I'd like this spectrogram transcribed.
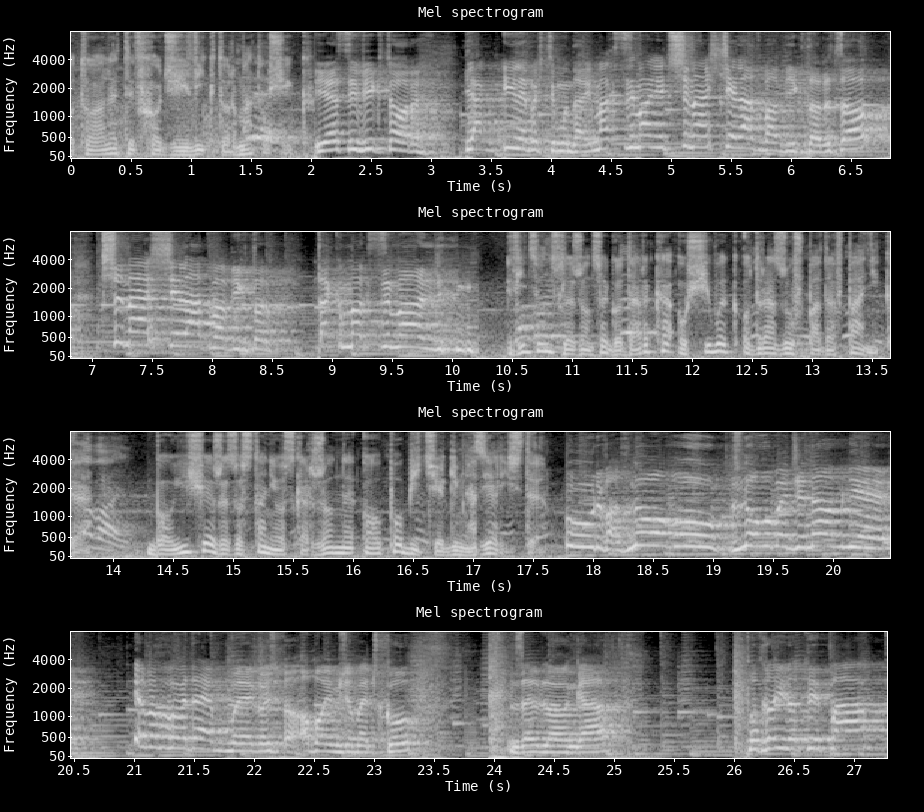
Do toalety wchodzi Wiktor Matusik. Jest i Wiktor. Jak, ile byście mu dali? Maksymalnie 13 lat ma Wiktor, co? 13 lat ma Wiktor. Tak maksymalnie. Widząc leżącego Darka, osiłek od razu wpada w panikę. Boi się, że zostanie oskarżony o pobicie gimnazjalisty. Kurwa, znowu! Znowu będzie na mnie! Ja wam opowiadałem mojego, o moim ziomeczku z Elbląga. Podchodzi do typa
